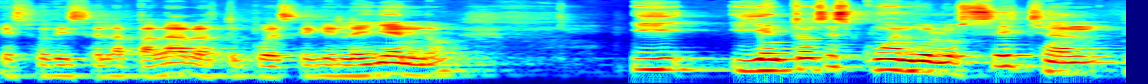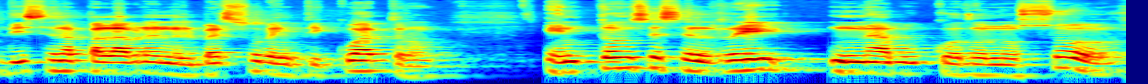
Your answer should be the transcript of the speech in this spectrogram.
Eso dice la palabra, tú puedes seguir leyendo. Y, y entonces cuando los echan, dice la palabra en el verso 24, entonces el rey Nabucodonosor,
